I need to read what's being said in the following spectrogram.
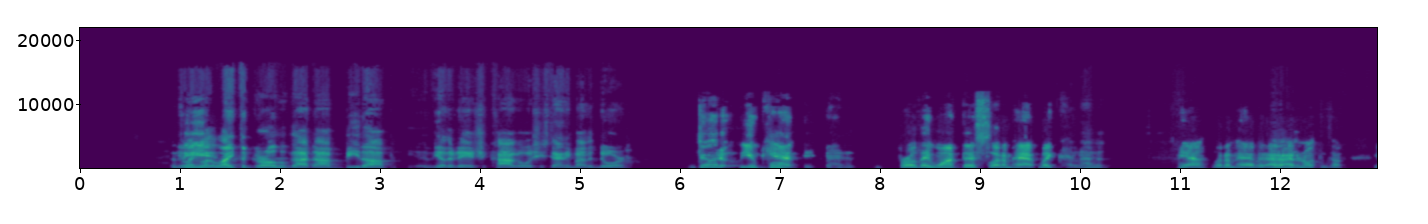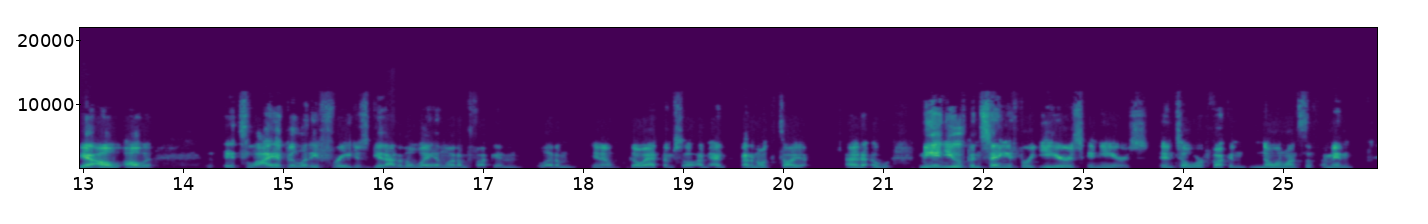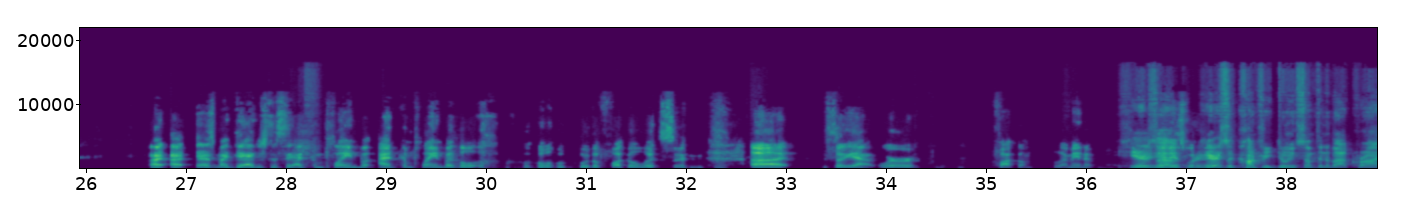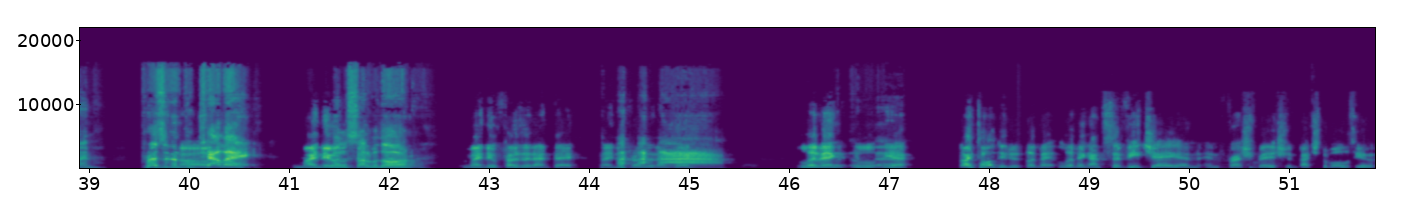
The, like, like, the girl who got uh, beat up the other day in Chicago, was she standing by the door? Dude, you can't, bro. They want this. Let them have. Like, let them have it. Yeah, let them have it. I, I, don't know what to tell. Yeah, I'll, I'll. It's liability free. Just get out of the way and let them fucking let them, you know, go at them. So I, I, I don't know what to tell you. I, me and you have been saying it for years and years until we're fucking. No one wants to. I mean, I, I, as my dad used to say, I'd complain, but I'd complain, but who, who, who the fuck will listen? Uh, so yeah, we're fuck them. I mean, here's it, a it here's is. a country doing something about crime. President uh, Bukele my new El Salvador. My new presidente. My new presidente. living, yeah. I told you, dude, living living on ceviche and, and fresh fish and vegetables. You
